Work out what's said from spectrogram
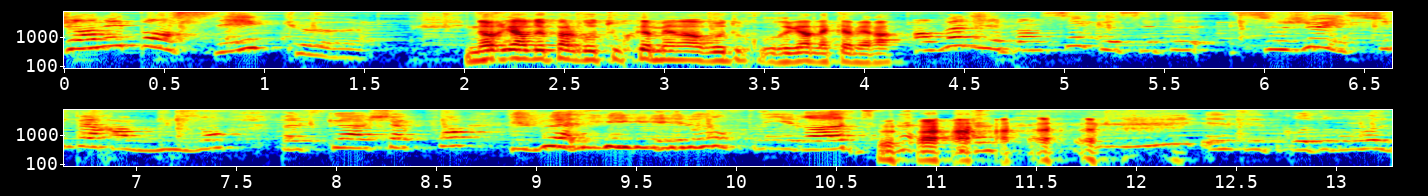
J'en ai pensé que... Ne regarde pas le retour caméra, regarde la caméra. En fait, ce jeu est super amusant parce qu'à chaque fois, il va les monstres rotent. Et c'est trop drôle.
